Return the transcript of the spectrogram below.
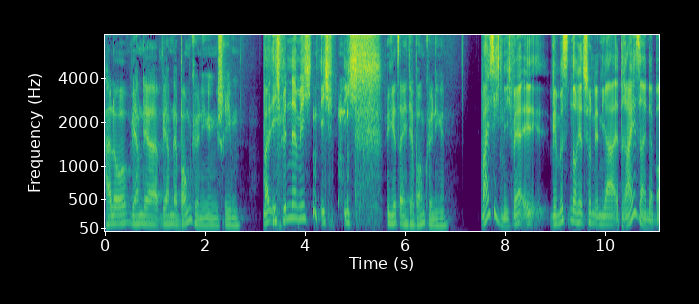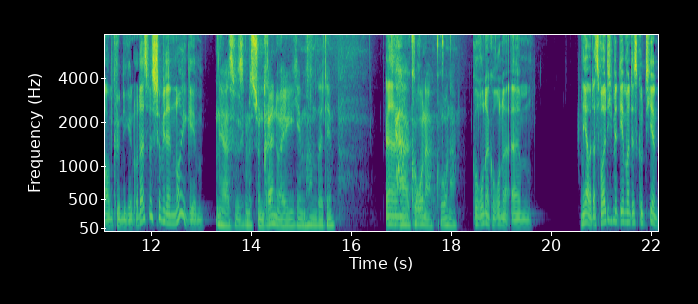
Hallo, wir haben der, wir haben der Baumkönigin geschrieben. Weil ich bin nämlich, ich, ich Wie geht's eigentlich der Baumkönigin? Weiß ich nicht, wer, äh, wir müssten doch jetzt schon in Jahr drei sein, der Baumkönigin, oder? Es müsste schon wieder eine neue geben. Ja, es, müsste schon drei neue gegeben haben seitdem. Ähm, Ah, Corona, Corona. Corona, Corona. Ähm, ja, aber das wollte ich mit dir mal diskutieren.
